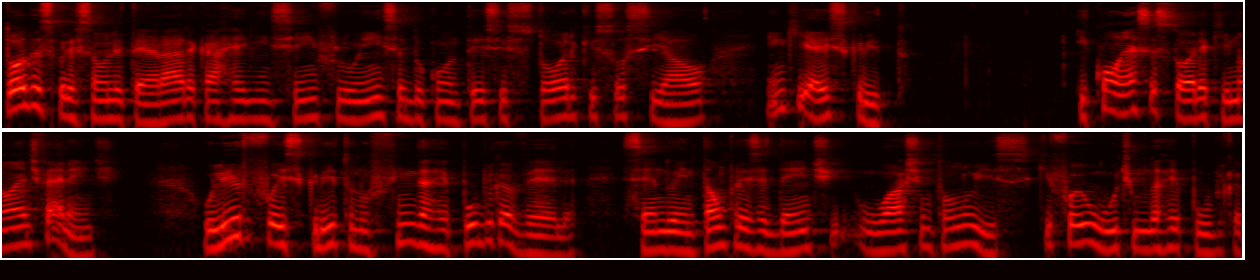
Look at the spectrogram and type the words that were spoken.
toda expressão literária carrega em si a influência do contexto histórico e social em que é escrito. E com essa história aqui não é diferente. O livro foi escrito no fim da República Velha sendo então presidente Washington Luiz, que foi o último da República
